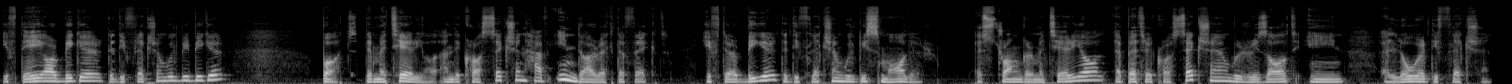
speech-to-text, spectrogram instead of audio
If they are bigger the deflection will be bigger. But the material and the cross section have indirect effect. If they're bigger the deflection will be smaller a stronger material, a better cross section will result in a lower deflection.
